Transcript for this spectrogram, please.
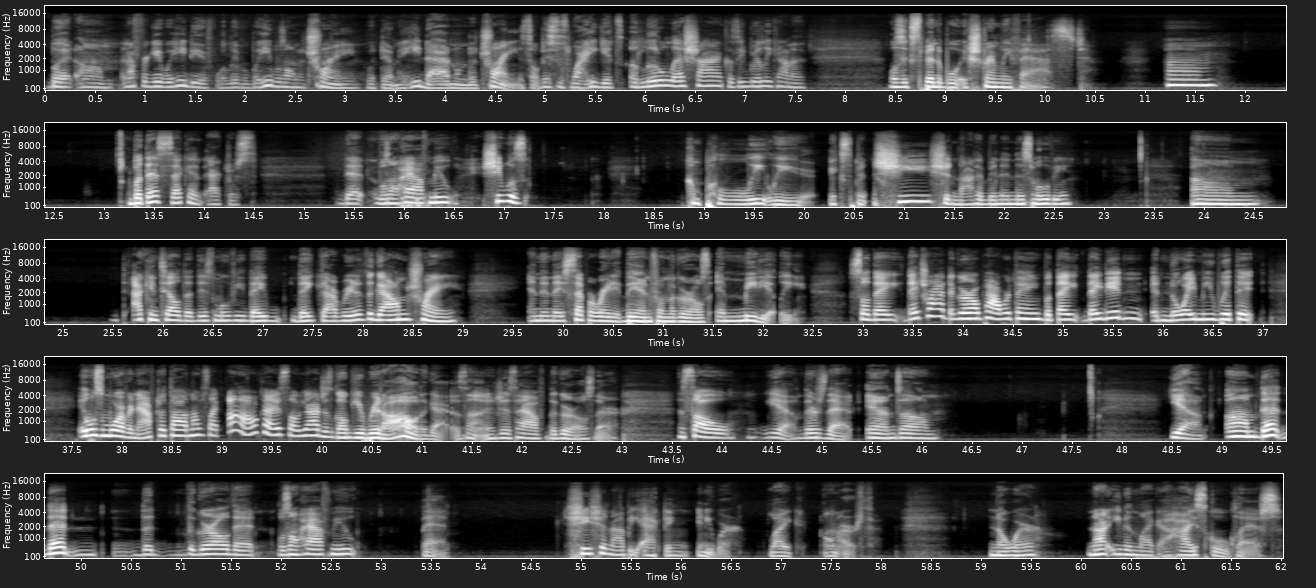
But um and I forget what he did for a living, but he was on a train with them and he died on the train. So this is why he gets a little less shine cuz he really kind of was expendable extremely fast. Um but that second actress that was on half mute, she was completely expen- she should not have been in this movie um i can tell that this movie they they got rid of the guy on the train and then they separated ben from the girls immediately so they they tried the girl power thing but they they didn't annoy me with it it was more of an afterthought and i was like oh okay so y'all just gonna get rid of all the guys huh, and just have the girls there and so yeah there's that and um yeah. Um that that the the girl that was on half mute, bad. She should not be acting anywhere, like on earth. Nowhere. Not even like a high school class.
